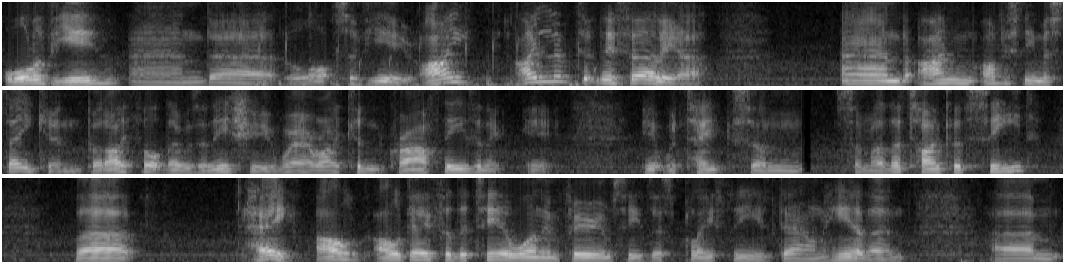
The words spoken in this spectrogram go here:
all of you and uh, lots of you. I I looked at this earlier, and I'm obviously mistaken, but I thought there was an issue where I couldn't craft these and it, it, it would take some some other type of seed. But hey, I'll I'll go for the tier one Inferium seeds. Let's place these down here then, um,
